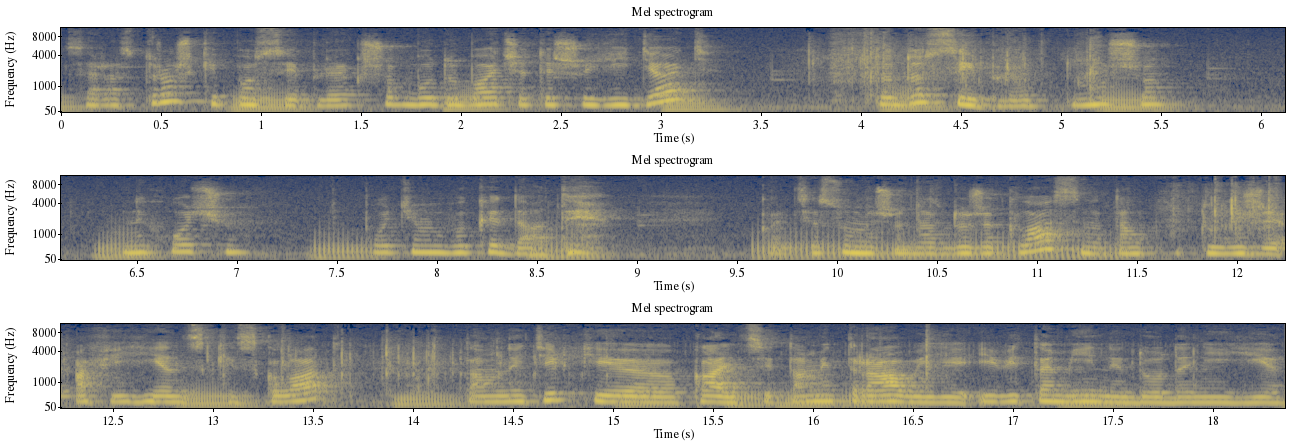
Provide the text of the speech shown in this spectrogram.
Зараз трошки посиплю. Якщо буду бачити, що їдять, то досиплю, тому що не хочу потім викидати. Ця суміш у нас дуже класна, там дуже офігенський склад. Там не тільки кальцій, там і трави є, і вітаміни додані є.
